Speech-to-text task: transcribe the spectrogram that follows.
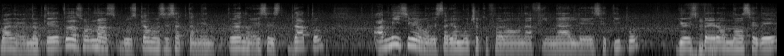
Bueno, en lo que de todas formas buscamos exactamente, bueno, ese es dato. A mí sí me molestaría mucho que fuera una final de ese tipo. Yo espero no se dé.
